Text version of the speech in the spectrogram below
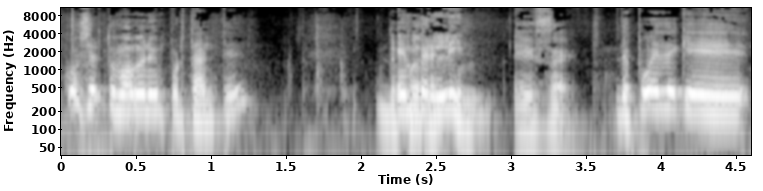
concierto más o menos importante Después de- Berlín. Exacto. después de que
